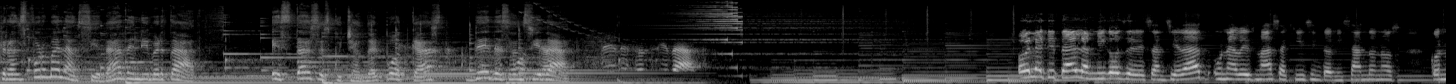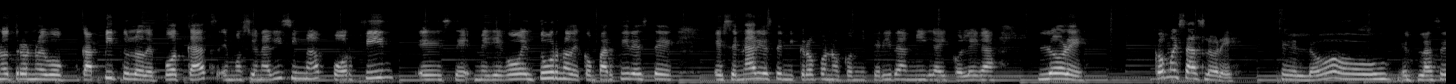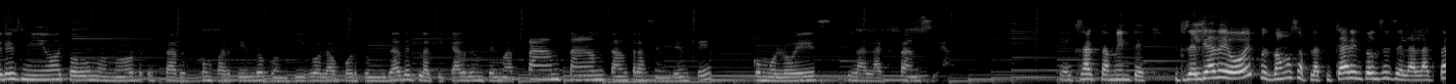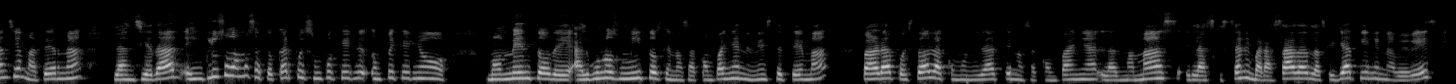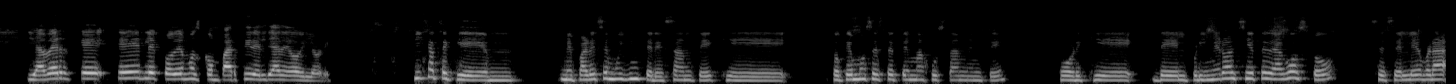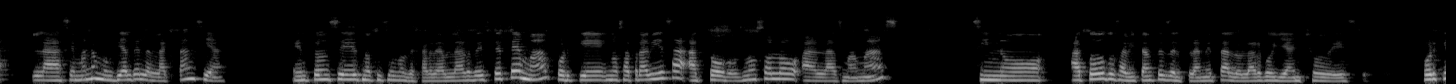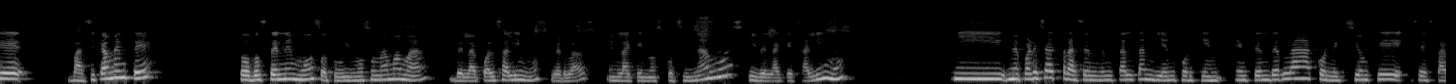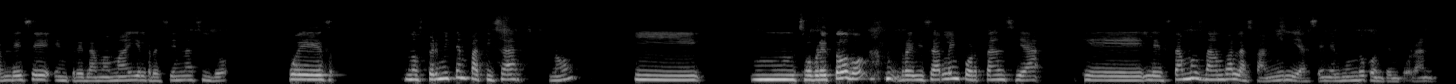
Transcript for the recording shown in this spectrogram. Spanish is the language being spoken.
Transforma la ansiedad en libertad. Estás escuchando el podcast de Desansiedad. Hola, ¿qué tal amigos de Desansiedad? Una vez más aquí sintonizándonos con otro nuevo capítulo de podcast. Emocionadísima, por fin este, me llegó el turno de compartir este escenario, este micrófono con mi querida amiga y colega Lore. ¿Cómo estás, Lore? Hello, el placer es mío, todo un honor estar compartiendo contigo la oportunidad de platicar de un tema tan, tan, tan trascendente como lo es la lactancia. Exactamente. Y pues el día de hoy, pues vamos a platicar entonces de la lactancia materna, la ansiedad e incluso vamos a tocar pues un pequeño, un pequeño momento de algunos mitos que nos acompañan en este tema para pues toda la comunidad que nos acompaña, las mamás, las que están embarazadas, las que ya tienen a bebés y a ver qué, qué le podemos compartir el día de hoy, Lore. Fíjate que mm, me parece muy interesante que toquemos este tema justamente porque del primero al 7 de agosto se celebra la Semana Mundial de la Lactancia. Entonces, no quisimos dejar de hablar de este tema porque nos atraviesa a todos, no solo a las mamás, sino a todos los habitantes del planeta a lo largo y ancho de este. Porque básicamente todos tenemos o tuvimos una mamá de la cual salimos, ¿verdad? En la que nos cocinamos y de la que salimos y me parece trascendental también porque entender la conexión que se establece entre la mamá y el recién nacido, pues nos permite empatizar, ¿no? Y mm, sobre todo, revisar la importancia que le estamos dando a las familias en el mundo contemporáneo,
